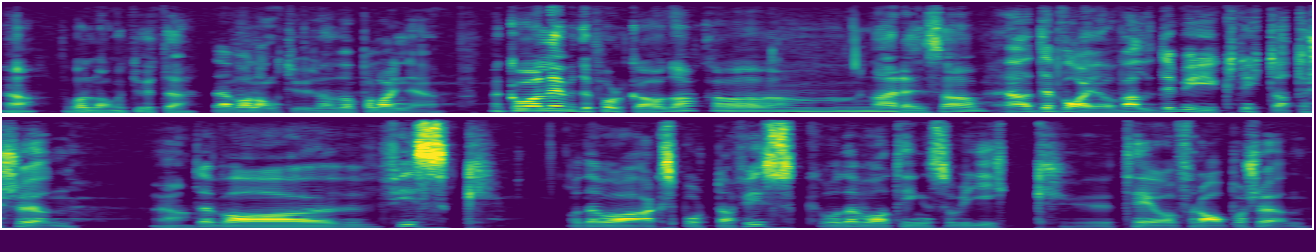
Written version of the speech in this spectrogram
Ja, det var langt ute. Det var langt ute, det var på landet. Men hva levde folk av da? Hva næra de seg av? Ja, Det var jo veldig mye knytta til sjøen. Ja. Det var fisk, og det var eksport av fisk, og det var ting som gikk til og fra på sjøen.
